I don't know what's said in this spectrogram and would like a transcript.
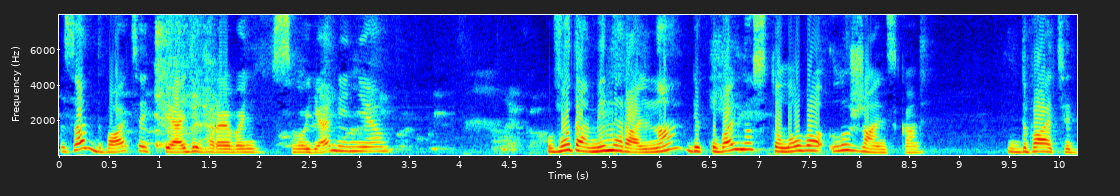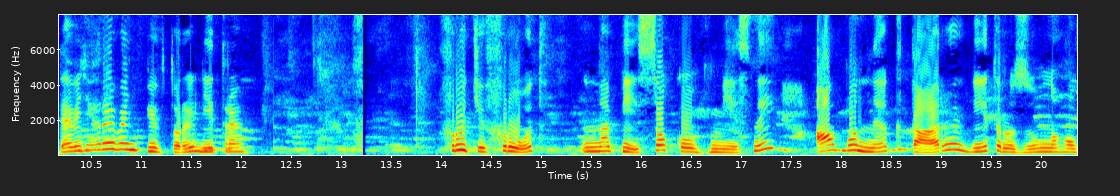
за 25 гривень. Своя лінія. Вода мінеральна, лікувальна столова лужанська. 29 гривень, 1,5 літри. Фруті фрут, напій соковмісний або нектар від розумного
